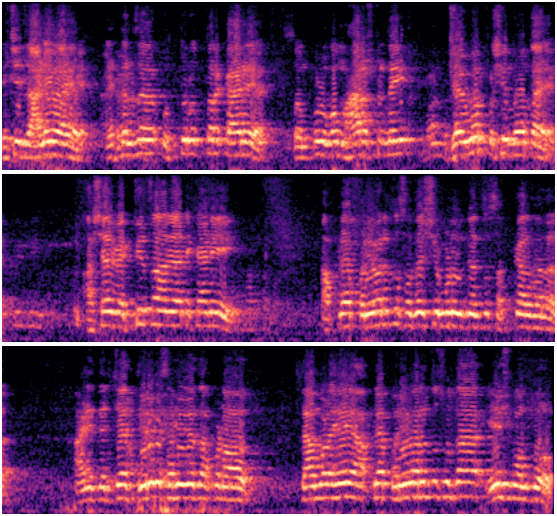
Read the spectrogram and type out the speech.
त्याची जाणीव आहे आणि त्यांचं उत्तरोत्तर कार्य संपूर्ण उभं महाराष्ट्र नाही जगभर प्रसिद्ध होत आहे. अशा व्यक्तीचा या ठिकाणी आपल्या परिवाराचं सदस्य म्हणून त्यांचा सत्कार झाला आणि त्यांच्या दीर्घ आपण आहोत. त्यामुळे हे आपल्या परिवाराचं सुद्धा यश म्हणतो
